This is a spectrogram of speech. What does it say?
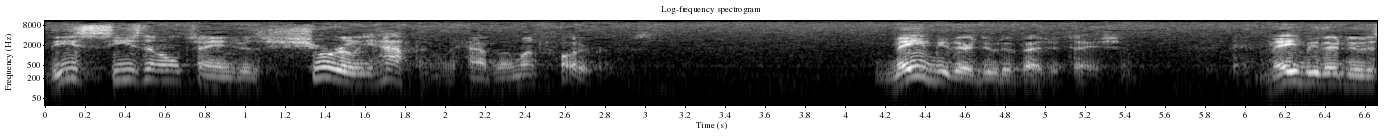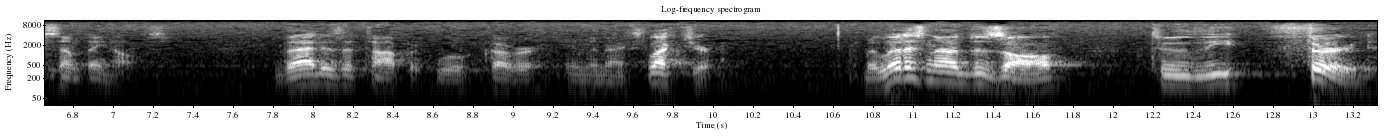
These seasonal changes surely happen. We have them on photographs. Maybe they're due to vegetation. Maybe they're due to something else. That is a topic we'll cover in the next lecture. But let us now dissolve to the third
